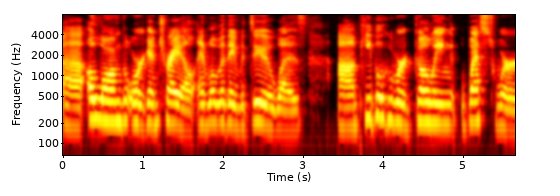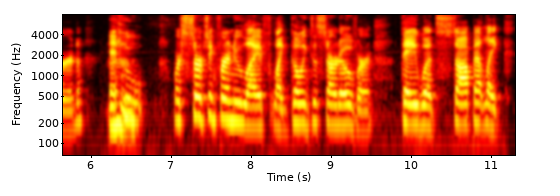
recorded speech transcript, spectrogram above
uh, along the Oregon Trail. And what they would do was, um, people who were going westward and who were searching for a new life, like going to start over, they would stop at like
